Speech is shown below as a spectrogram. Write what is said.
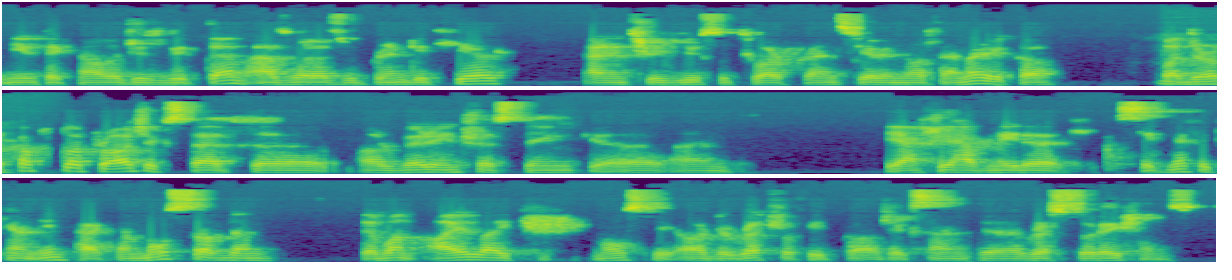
new technologies with them, as well as we bring it here and introduce it to our friends here in North America. But mm-hmm. there are a couple of projects that uh, are very interesting uh, and they actually have made a significant impact. And most of them, the one I like mostly are the retrofit projects and the restorations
